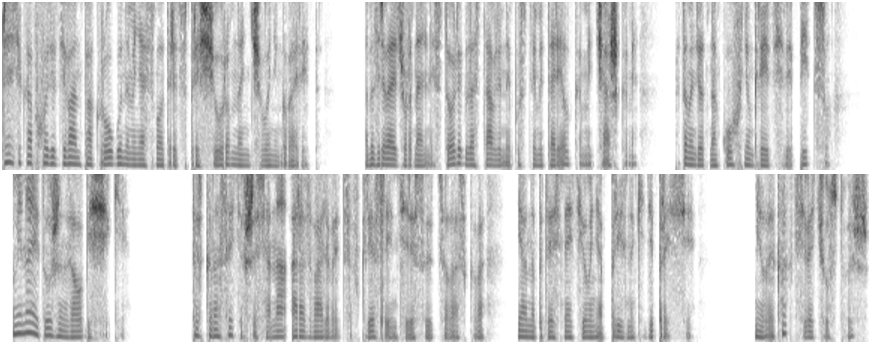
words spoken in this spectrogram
Джессика обходит диван по кругу, на меня смотрит с прищуром, но ничего не говорит. Обозревает журнальный столик, заставленный пустыми тарелками, чашками, потом идет на кухню, греет себе пиццу, уминает ужин за обе щеки. Только насытившись, она разваливается в кресле и интересуется ласково, явно пытаясь найти у меня признаки депрессии. «Милая, как ты себя чувствуешь?»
